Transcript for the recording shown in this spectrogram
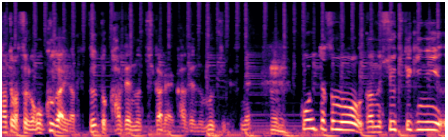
例えばそれが屋外だとすると風の力や風の向きですね。うん。こういったその、あの、周期的に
